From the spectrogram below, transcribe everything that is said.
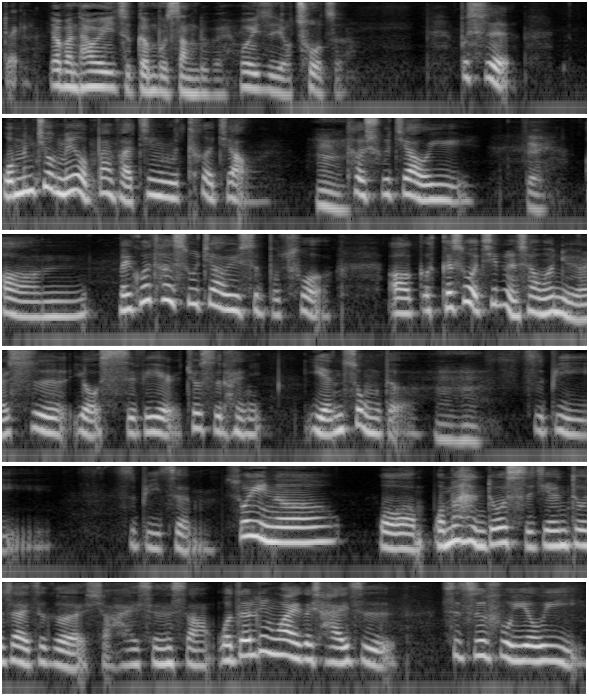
对，要不然他会一直跟不上，对不对？会一直有挫折。不是，我们就没有办法进入特教、嗯，特殊教育。对，嗯，美国特殊教育是不错，呃，可可是我基本上我女儿是有 severe，就是很严重的嗯嗯，自闭自闭症，所以呢，我我们很多时间都在这个小孩身上。我的另外一个孩子是支付优异，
